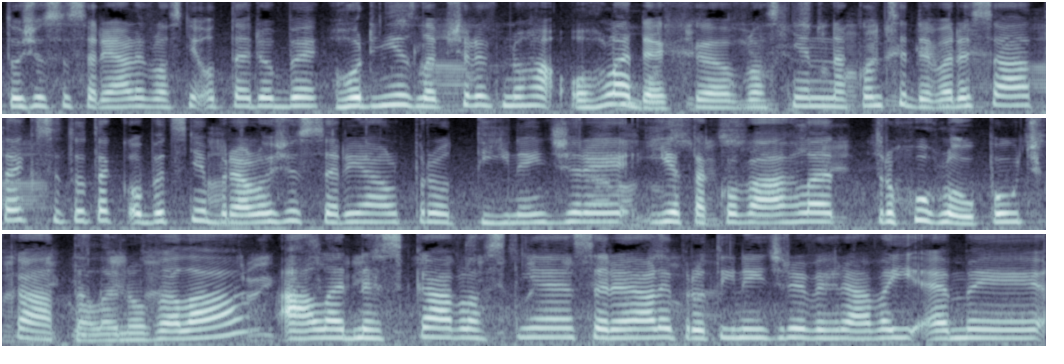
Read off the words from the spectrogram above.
To, že se seriály vlastně od té doby hodně zlepšily v mnoha ohledech. Vlastně na konci 90. se to tak obecně bralo, že seriál pro teenagery je takováhle trochu hloupoučká telenovela, ale dneska vlastně seriály pro teenagery vyhrávají Emmy,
